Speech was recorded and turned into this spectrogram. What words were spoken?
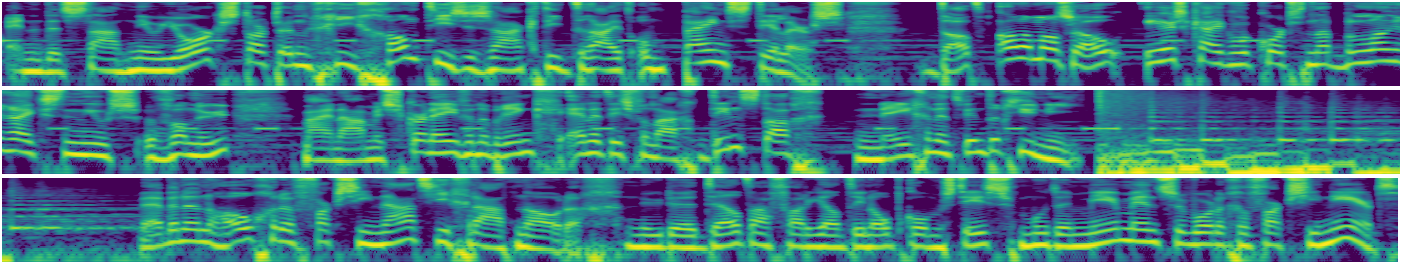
En in de staat New York start een gigantische zaak die draait om pijnstillers. Dat allemaal zo. Eerst kijken we kort naar het belangrijkste nieuws van nu. Mijn naam is Carne van der Brink en het is vandaag dinsdag 29 juni. We hebben een hogere vaccinatiegraad nodig. Nu de Delta-variant in opkomst is, moeten meer mensen worden gevaccineerd.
